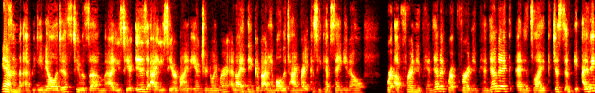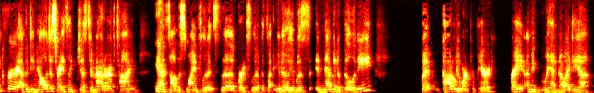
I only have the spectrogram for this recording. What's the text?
Yeah. He's an epidemiologist. He was um, at UC is at UC Irvine, Andrew Noymer, and I think about him all the time, right? Because he kept saying, you know, we're up for a new pandemic, we're up for a new pandemic. And it's like just, I think for epidemiologists, right, it's like just a matter of time. Yeah. If it's not the swine flu, it's the bird flu. If it's, you know, it was inevitability. But God, we weren't prepared, right? I mean, we had no idea.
